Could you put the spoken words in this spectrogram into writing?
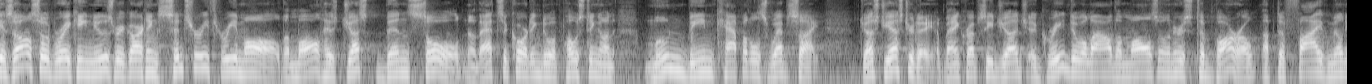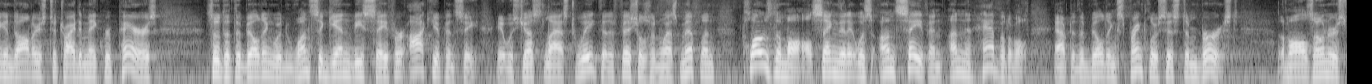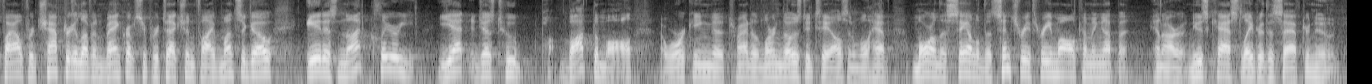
Is also breaking news regarding Century 3 Mall. The mall has just been sold. Now, that's according to a posting on Moonbeam Capital's website. Just yesterday, a bankruptcy judge agreed to allow the mall's owners to borrow up to $5 million to try to make repairs so that the building would once again be safe for occupancy. It was just last week that officials in West Mifflin closed the mall, saying that it was unsafe and uninhabitable after the building's sprinkler system burst. The mall's owners filed for Chapter 11 bankruptcy protection five months ago. It is not clear yet just who bought the mall. We're working to try to learn those details, and we'll have more on the sale of the Century 3 Mall coming up in our newscast later this afternoon.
